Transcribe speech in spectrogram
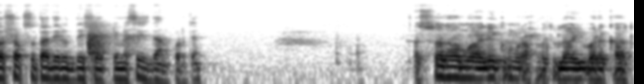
দর্শক শ্রোতাদের উদ্দেশ্যে একটি মেসেজ দান করতেন। আসসালামু আলাইকুম রহমতুল্লাহ বারকাত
